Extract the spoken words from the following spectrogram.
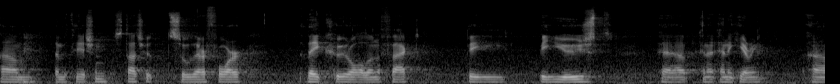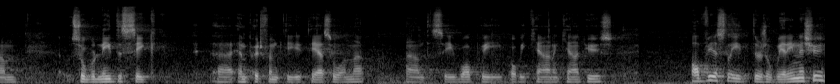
um, limitation statute, so therefore they could all in effect be, be used uh, in, a, in a hearing. Um, so we need to seek uh, input from the DSO on that um, to see what we, what we can and can't use. Obviously, there's a weighting issue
